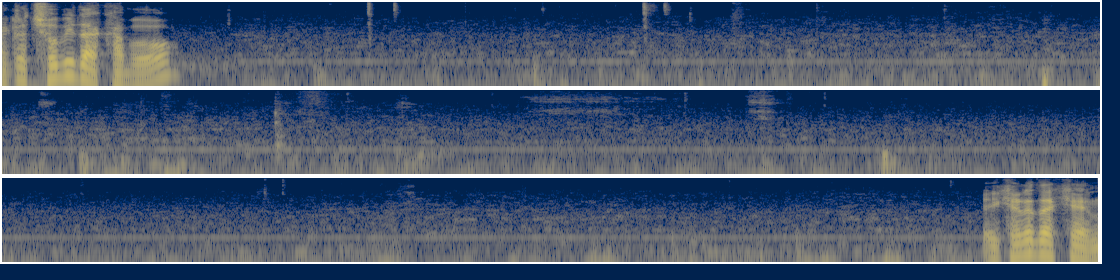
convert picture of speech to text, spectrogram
একটা ছবি দেখাবো। এখানে দেখেন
